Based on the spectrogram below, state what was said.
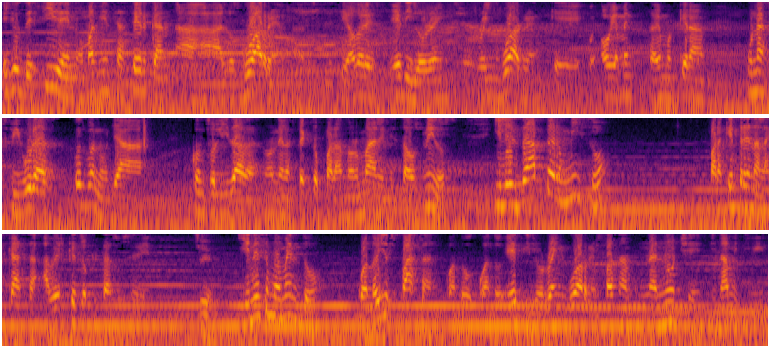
ellos deciden, o más bien se acercan a, a los Warren, a los investigadores Ed y Lorraine, Lorraine Warren, que pues, obviamente sabemos que eran unas figuras, pues bueno, ya consolidadas ¿no? en el aspecto paranormal en Estados Unidos, y les da permiso para que entren a la casa a ver qué es lo que está sucediendo. Sí. Y en ese momento, cuando ellos pasan, cuando, cuando Ed y Lorraine Warren pasan una noche en Amityville,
